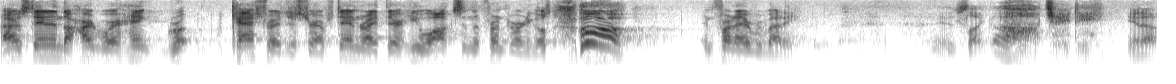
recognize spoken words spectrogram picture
I was standing in the hardware Hank cash register. I'm standing right there. He walks in the front door and he goes, oh, in front of everybody. It's like, oh, JD, you know.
